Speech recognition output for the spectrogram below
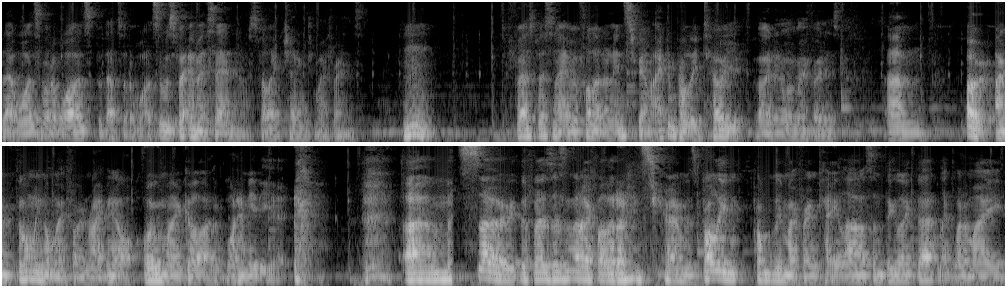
that was what it was, but that's what it was. It was for MSN. It was for like chatting to my friends. Hmm. The first person I ever followed on Instagram, I can probably tell you. Oh, I don't know where my phone is. Um, oh, I'm filming on my phone right now. Oh my god, what an idiot. Um, so the first person that I followed on Instagram was probably probably my friend Kayla or something like that, like one of my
